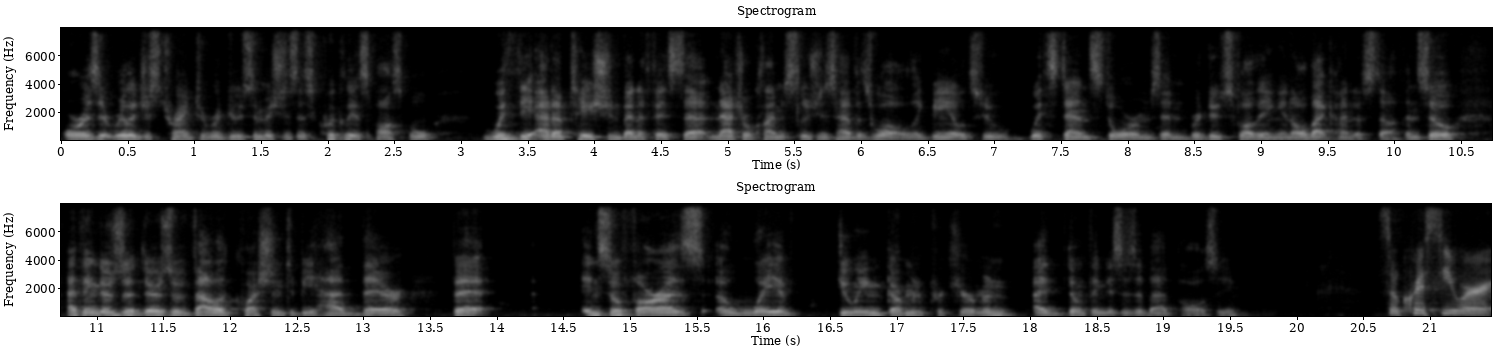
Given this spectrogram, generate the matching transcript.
Or is it really just trying to reduce emissions as quickly as possible with the adaptation benefits that natural climate solutions have as well, like being able to withstand storms and reduce flooding and all that kind of stuff. And so I think there's a there's a valid question to be had there, but insofar as a way of doing government procurement, I don't think this is a bad policy. So, Chris, you were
